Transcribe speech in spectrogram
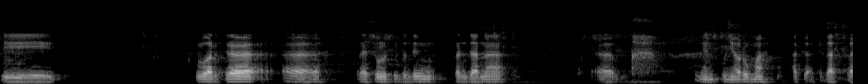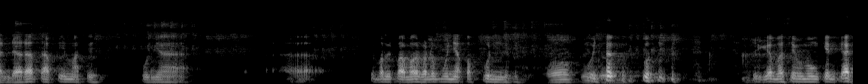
di keluarga eh, resolusi penting rencana eh, ingin punya rumah agak dekat bandara tapi masih punya eh, seperti Pak Margono punya kebun gitu Oh, punya gitu. kebun sehingga masih memungkinkan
